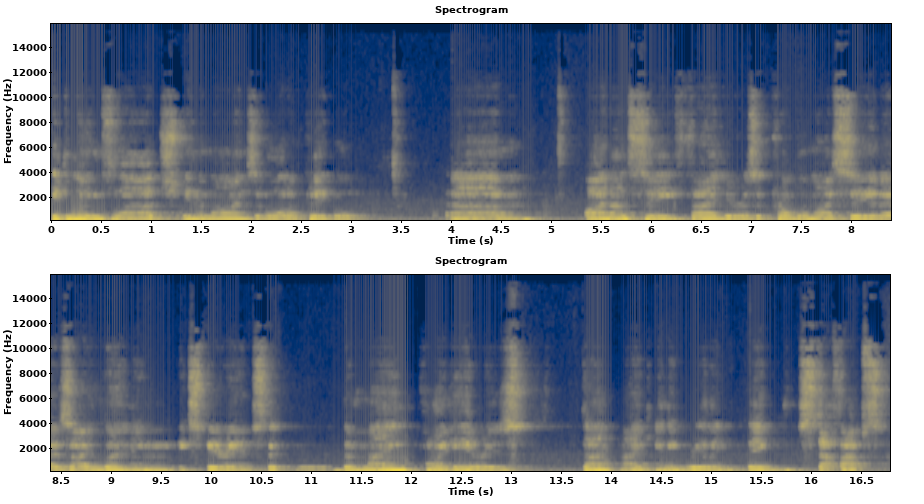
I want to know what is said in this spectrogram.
it looms large in the minds of a lot of people. Um, I don't see failure as a problem. I see it as a learning experience. The, the main point here is don't make any really big stuff ups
